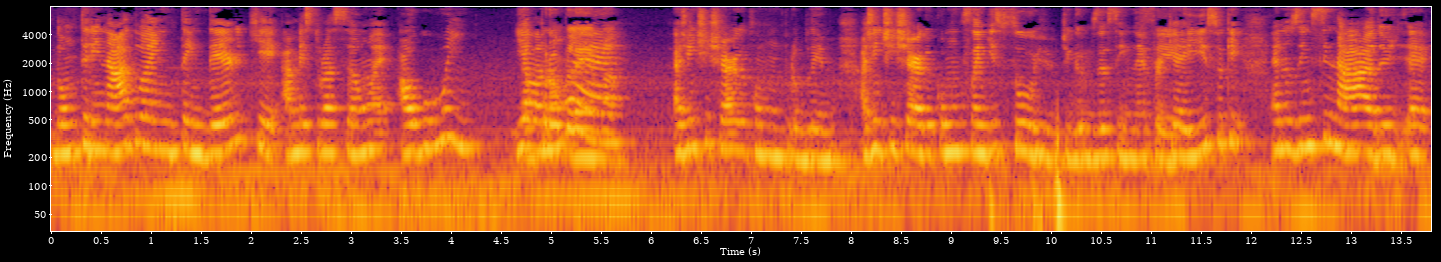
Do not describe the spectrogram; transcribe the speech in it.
doutrinado a entender que a menstruação é algo ruim. E é ela um problema. não é a gente enxerga como um problema. A gente enxerga como um sangue sujo, digamos assim, né? Sim. Porque é isso que é nos ensinado, é,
